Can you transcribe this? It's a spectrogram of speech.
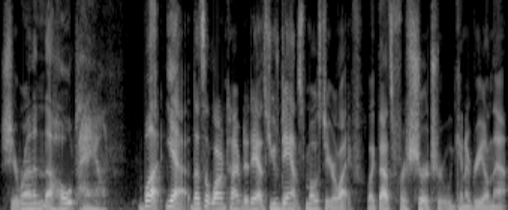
She running the whole town. But yeah, that's a long time to dance. You've danced most of your life. Like that's for sure true. We can agree on that.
